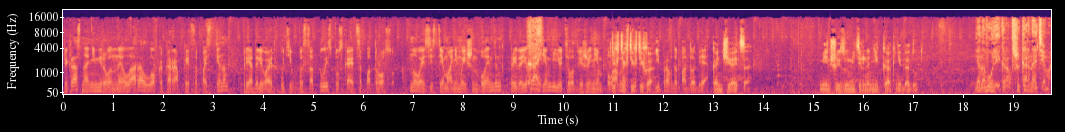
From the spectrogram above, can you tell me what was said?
Прекрасно анимированная Лара ловко карабкается по стенам, преодолевает пути в высоту и спускается по тросу. Новая система Animation Blending придает Хай! всем ее телодвижениям плавность тихо, тихо, тихо. и правдоподобие. Кончается. Меньше изумительно никак не дадут. Я на воле играл, шикарная тема.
